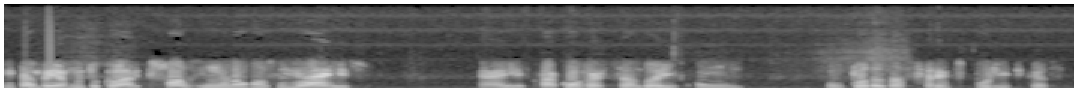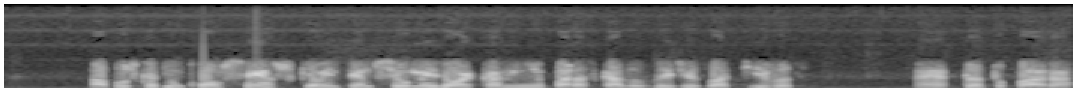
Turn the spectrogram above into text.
E também é muito claro que sozinho não conseguirá isso. É, e está conversando aí com com todas as frentes políticas na busca de um consenso, que eu entendo ser o melhor caminho para as casas legislativas, né? tanto para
